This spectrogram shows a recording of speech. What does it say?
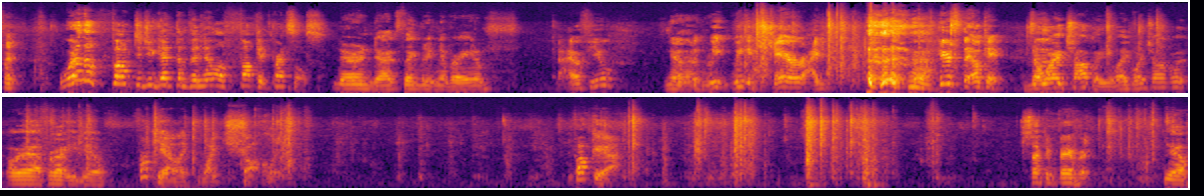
Where the fuck did you get the vanilla fucking pretzels? They're in Dad's thing, but he never ate them. Can I have a few? Yeah, We, we, we could share. I here's the okay. they're white chocolate. You like white chocolate? Oh yeah, I forgot you do. Fuck yeah, I like white chocolate. Fuck yeah. Second favorite. Yeah.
